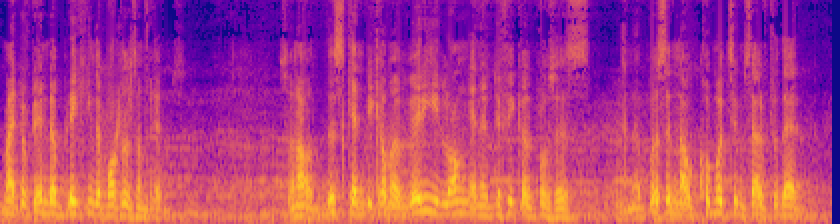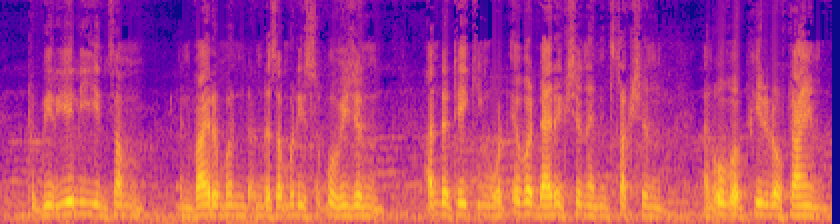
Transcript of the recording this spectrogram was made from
might have to end up breaking the bottle sometimes. So now this can become a very long and a difficult process. And a person now commits himself to that, to be really in some environment, under somebody's supervision, undertaking whatever direction and instruction, and over a period of time,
